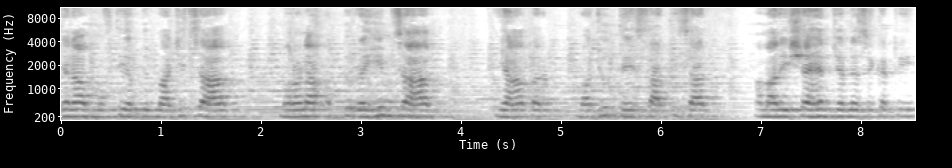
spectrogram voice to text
جناب مفتی عبد الماجد صاحب، مولانا عبد الرحیم صاحب یہاں پر موجود تھے۔ ساتھ ہی ساتھ ہمارے شہر جنرل سیکرٹری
